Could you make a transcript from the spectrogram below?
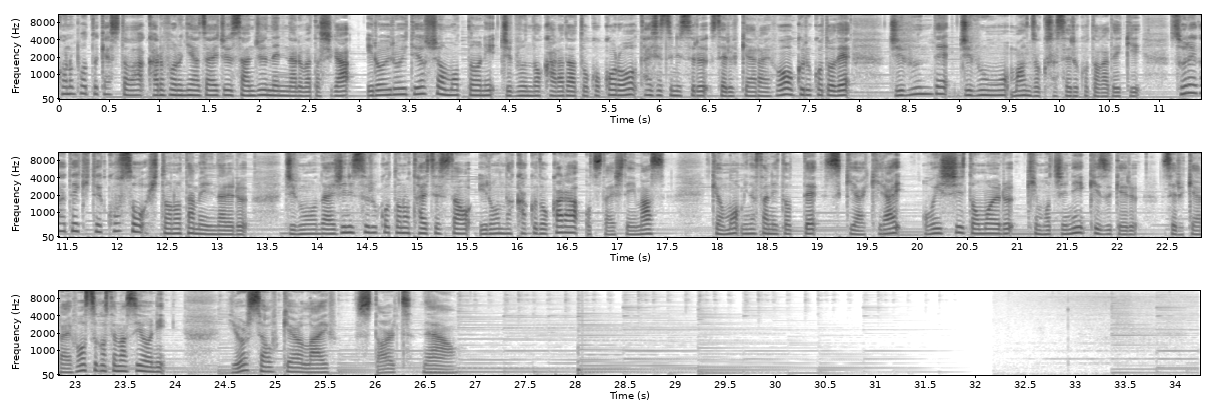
このポッドキャストはカリフォルニア在住30年になる私がいろいろいてよしをモットーに自分の体と心を大切にするセルフケアライフを送ることで自分で自分を満足させることができそれができてこそ人のためになれる自分を大事にすることの大切さをいろんな角度からお伝えしています。今日も皆さんにとって好きや嫌い美味しいと思える気持ちに気づけるセルフケアライフを過ごせますように。Your self-care life starts now.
